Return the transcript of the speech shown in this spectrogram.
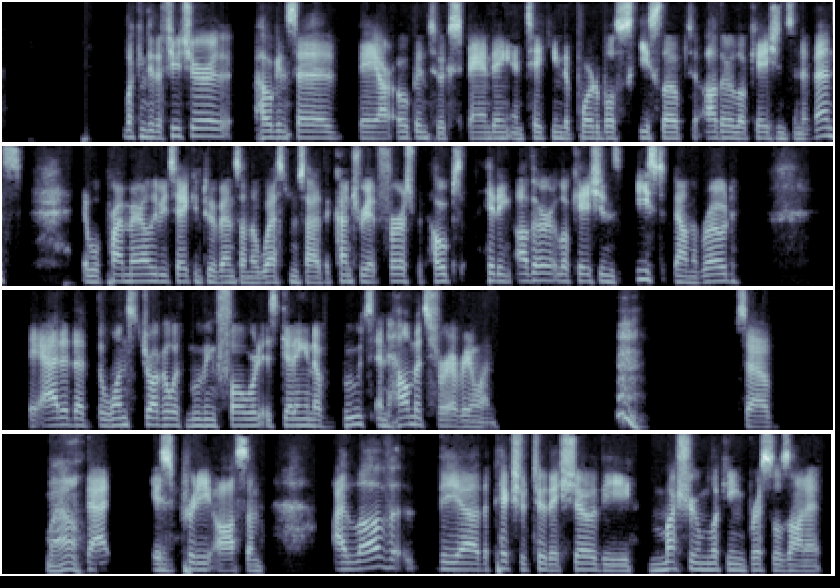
looking to the future, Hogan said they are open to expanding and taking the portable ski slope to other locations and events. It will primarily be taken to events on the western side of the country at first, with hopes of hitting other locations east down the road. They added that the one struggle with moving forward is getting enough boots and helmets for everyone. Hmm. So Wow. that is pretty awesome. I love the uh, the picture too. They show the mushroom looking bristles on it.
